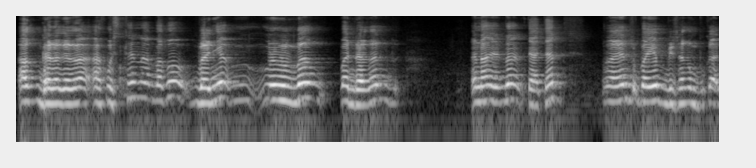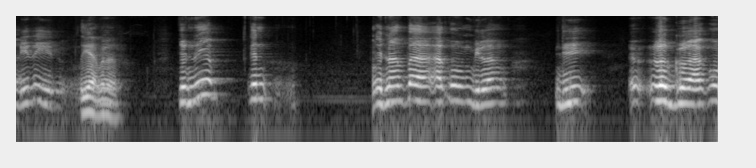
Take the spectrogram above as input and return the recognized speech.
aku gara-gara aku stand up aku banyak menembang pandangan anak-anak cacat lain supaya bisa membuka diri. Iya benar. Contohnya kan kenapa aku bilang di logo aku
